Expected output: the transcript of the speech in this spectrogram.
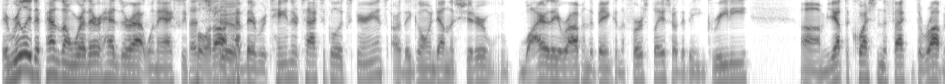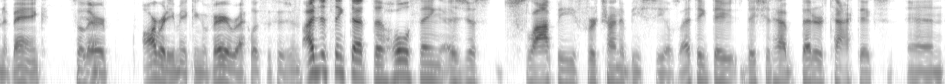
It really depends on where their heads are at when they actually pull That's it off. true. Have they retained their tactical experience? Are they going down the shitter? Why are they robbing the bank in the first place? Are they being greedy? Um, you have to question the fact that they're robbing a bank, so they're already making a very reckless decision. I just think that the whole thing is just sloppy for trying to be SEALs. I think they they should have better tactics and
